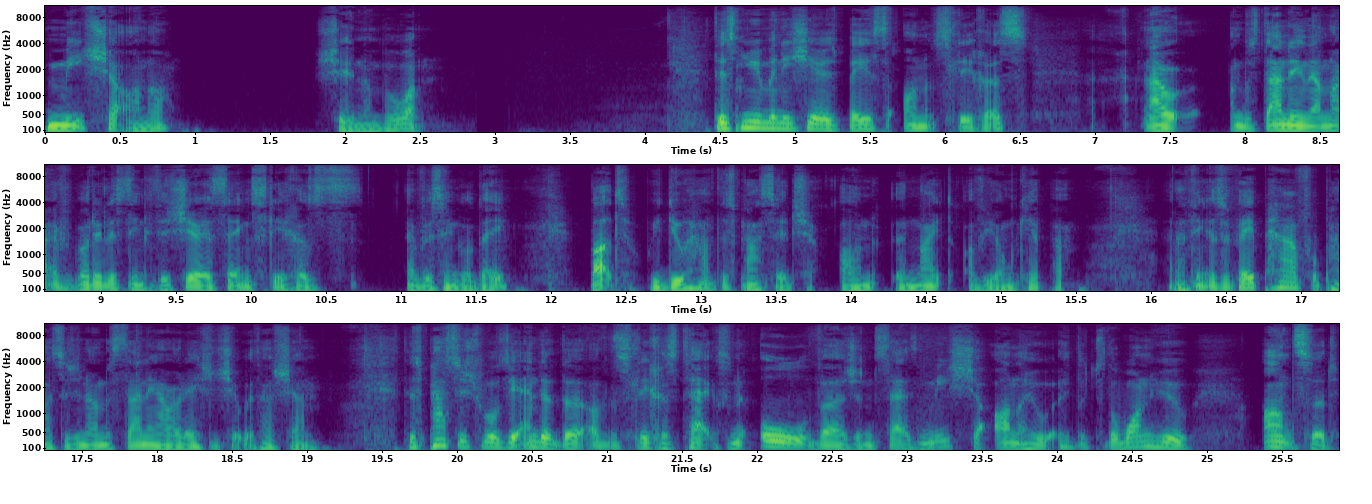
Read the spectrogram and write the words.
Mi She'anah, Shiur number one. This new mini share is based on Slichas. Now, understanding that not everybody listening to the share is saying Slichas every single day, but we do have this passage on the night of Yom Kippur. And I think it's a very powerful passage in understanding our relationship with Hashem. This passage towards the end of the of the Slichas text, in all versions, says, Mi She'anah who to the one who answered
